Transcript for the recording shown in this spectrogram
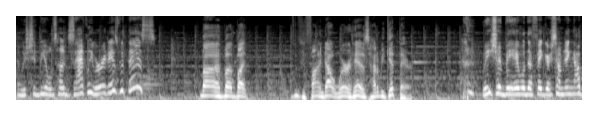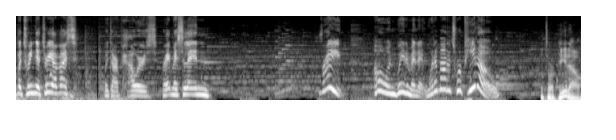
And we should be able to tell exactly where it is with this. But uh, but but if we find out where it is, how do we get there? We should be able to figure something out between the three of us. With our powers, right, Miss Lynn? Right. Oh, and wait a minute. What about a torpedo? A torpedo.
